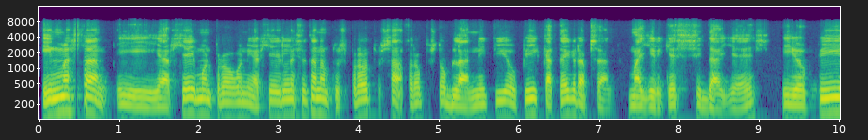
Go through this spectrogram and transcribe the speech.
ήμασταν οι αρχαίοι μόνο πρόγονοι, οι αρχαίοι Έλληνες ήταν από τους πρώτους ανθρώπους στον πλανήτη οι οποίοι κατέγραψαν μαγειρικές συνταγές, οι οποίοι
